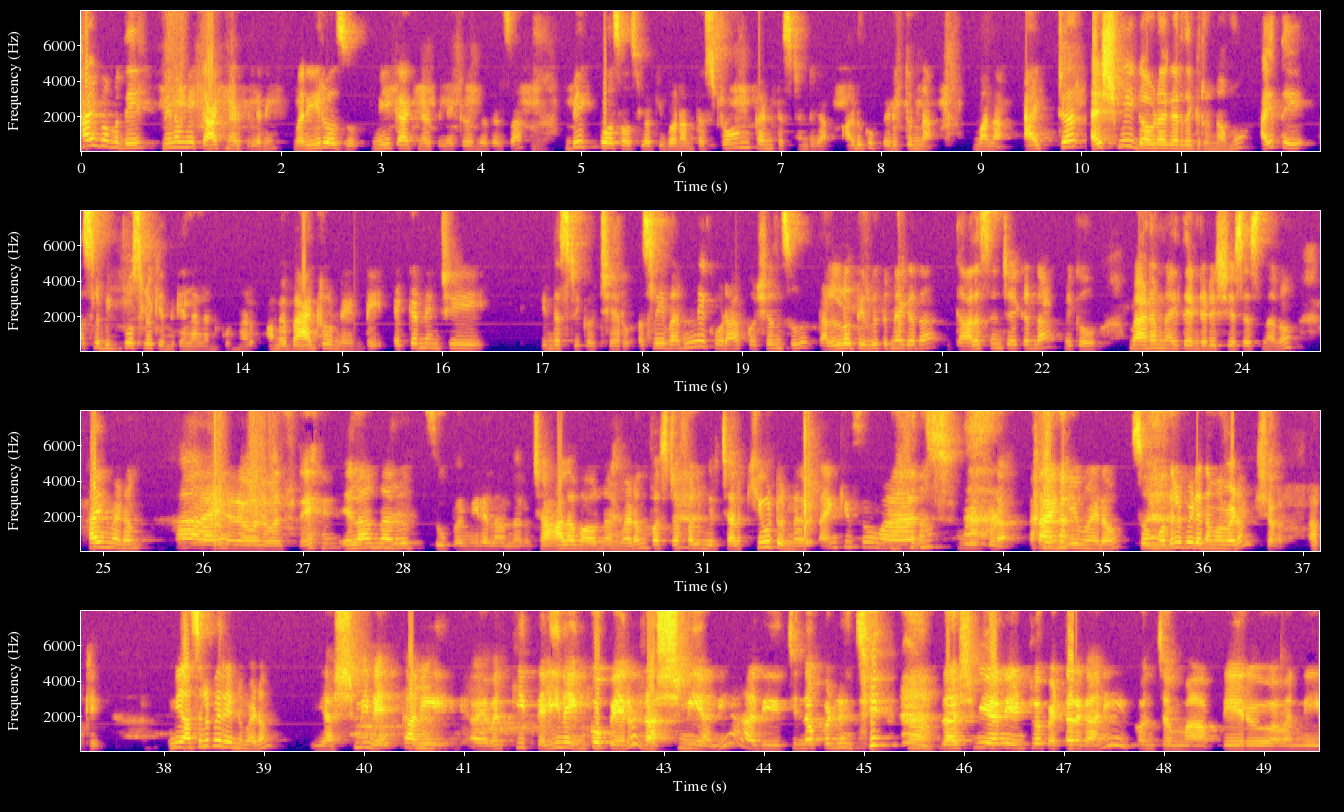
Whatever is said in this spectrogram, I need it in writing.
Hi బొమ్మది. నేను మీ కాకినాడ పిల్లని. మరి ఈ రోజు మీ కాకినాడ పిల్ల ఎక్కడుందో తెలుసా? బిగ్ బాస్ హౌస్లోకి వన్ ఆఫ్ ద స్ట్రాంగ్ కంటెస్టెంట్గా అడుగు పెడుతున్న మన యాక్టర్ యష్మి గౌడ గారి దగ్గర ఉన్నాము. అయితే అసలు బిగ్ బాస్లోకి ఎందుకు వెళ్ళాలనుకున్నారు ఆమె బ్యాక్గ్రౌండ్ ఏంటి? ఎక్కడి నుంచి ఇండస్ట్రీకి వచ్చారు? అసలు ఇవన్నీ కూడా క్వశ్చన్స్ తలలో తిరుగుతున్నాయి కదా. ఆలస్యం చేయకుండా మీకు మేడం అయితే ఇంట్రడ్యూస్ చేసేస్తున్నాను. హాయ్ మేడం హాయ్ హలో నమస్తే. ఎలా ఉన్నారు? సూపర్ మీరు ఎలా ఉన్నారు? చాలా బాగున్నాను మేడం. ఫస్ట్ ఆఫ్ ఆల్ మీరు చాలా క్యూట్ ఉన్నారు. థ్యాంక్ యూ సో మచ్ మీరు కూడా. థ్యాంక్ యూ మేడం సో మొదలు పెడదామా మేడం షూర్ ఓకే మీ అసలు పేరు ఏంటి మేడం యష్మినే కానీ ఎవరికి తెలియని ఇంకో పేరు రష్మి అని. అది చిన్నప్పటి నుంచి. రష్మి అని ఇంట్లో పెట్టారు కానీ కొంచెం పేరు అవన్నీ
